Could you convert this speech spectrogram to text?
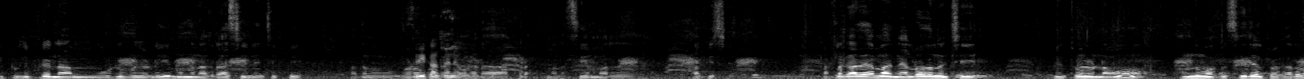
ఇప్పుడు ఇప్పుడే నా ఒడ్లు పోయి ఉండి ముందు నాకు రాసి అని చెప్పి అతను గొడవ. అక్కడ అక్కడ మన సీఎంఆర్ ఆఫీస్లో. అట్లా కాదా మా నెల రోజుల నుంచి మేము తోలి ఉన్నాము. ముందు మాకు సీరియల్ ప్రకారం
